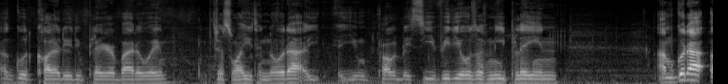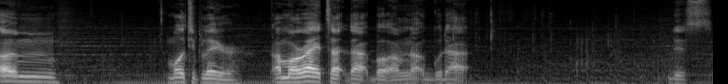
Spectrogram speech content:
a, a good Call of Duty player, by the way. Just want you to know that. You, you probably see videos of me playing. I'm good at um multiplayer. I'm alright at that, but I'm not good at this.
